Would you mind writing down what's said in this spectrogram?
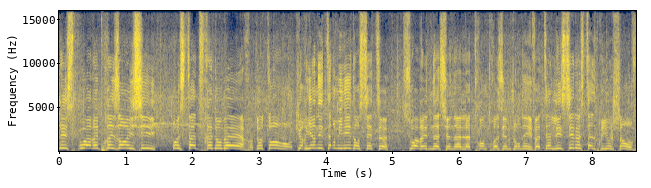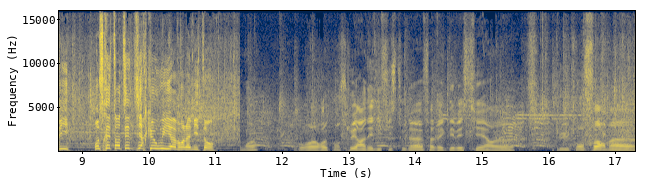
l'espoir est présent ici au stade Fred Aubert. D'autant que rien n'est terminé dans cette soirée de nationale. La 33e journée va-t-elle laisser le stade Briochin en vie? On serait tenté de dire que oui avant la mi-temps. Pour euh, reconstruire un édifice tout neuf avec des vestiaires euh, plus conformes euh,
